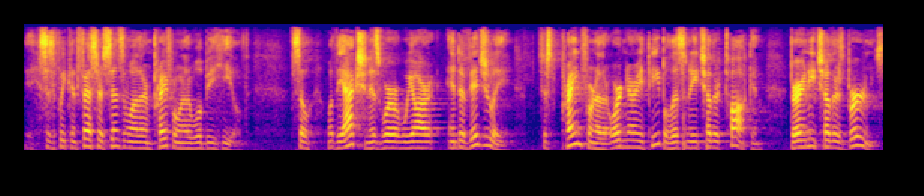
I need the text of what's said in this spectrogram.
he says, if we confess our sins to one another and pray for one another, we'll be healed. So, what the action is where we are individually, just praying for another, ordinary people, listening to each other talk and bearing each other's burdens.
